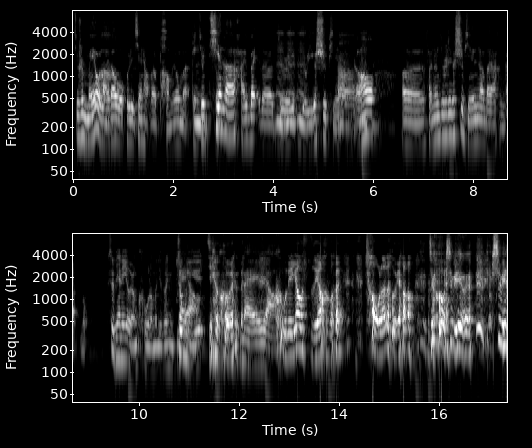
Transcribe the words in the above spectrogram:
就是没有来到我婚礼现场的朋友们，就天南海北的，嗯就是有一个视频，嗯然后呃，反正就是这个视频让大家很感动。视频里有人哭了吗？就说你终于结婚了，没有，哭的要死要活，丑了都要。就视频有人视频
